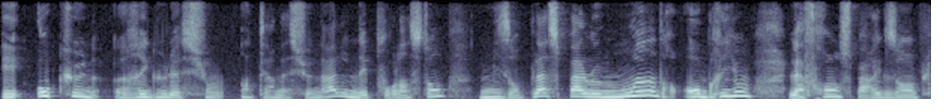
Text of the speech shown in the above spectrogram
Et aucune régulation internationale n'est pour l'instant mise en place, pas le moindre embryon. La France, par exemple,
